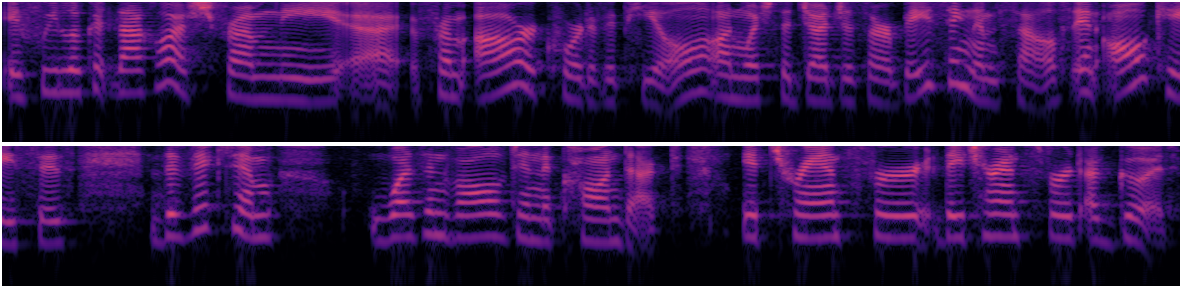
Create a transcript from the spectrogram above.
if we look at La Roche from the uh, from our court of appeal, on which the judges are basing themselves, in all cases, the victim was involved in the conduct. It transferred. They transferred a good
